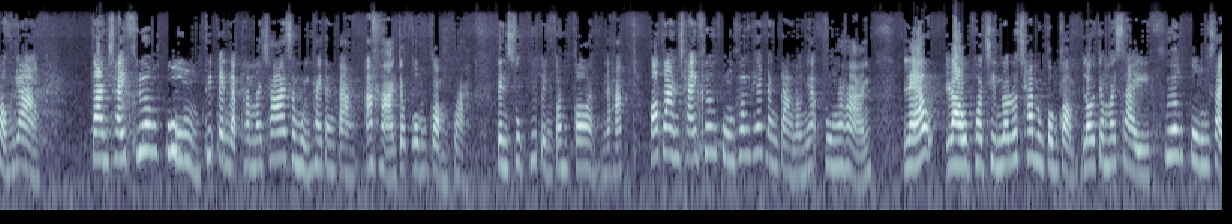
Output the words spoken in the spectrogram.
สองอย่าง การใช้เครื่องปรุงที่เป็นแบบธรรมชาติสมุนไพรต่างๆ อาหารจะกลมกล่อมกว่า เป็นซุปที่เป็นก้อนๆนะคะ เพราะการใช้เครื่องปรุงเครื่องเทศต่างๆ เหล่านี้ปรุงอาหารแล้วเราพอชิมแล้วรสชาติมันกลมกล่อม เราจะมาใส่เครื่องปรุงใส่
